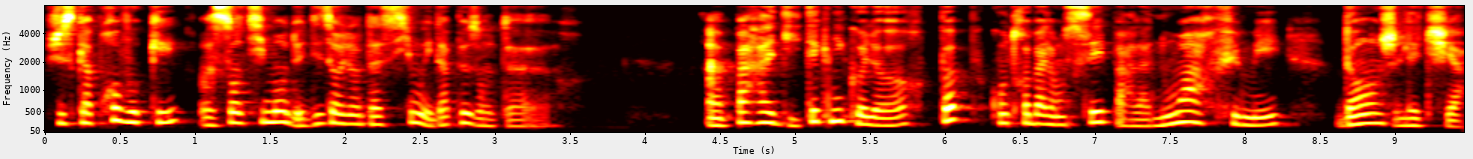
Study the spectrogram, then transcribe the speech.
jusqu'à provoquer un sentiment de désorientation et d'apesanteur un paradis technicolore pop contrebalancé par la noire fumée d'Ange Leccia,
